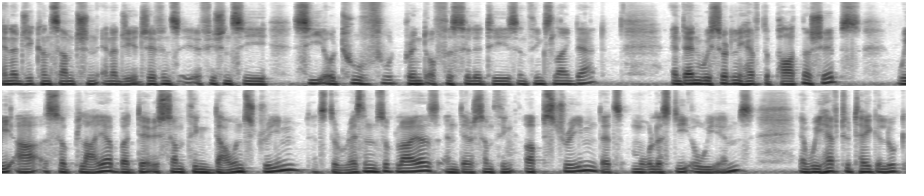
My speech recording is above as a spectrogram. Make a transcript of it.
energy consumption, energy efficiency, CO2 footprint of facilities, and things like that. And then we certainly have the partnerships. We are a supplier, but there is something downstream, that's the resin suppliers, and there's something upstream, that's more or less the OEMs. And we have to take a look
